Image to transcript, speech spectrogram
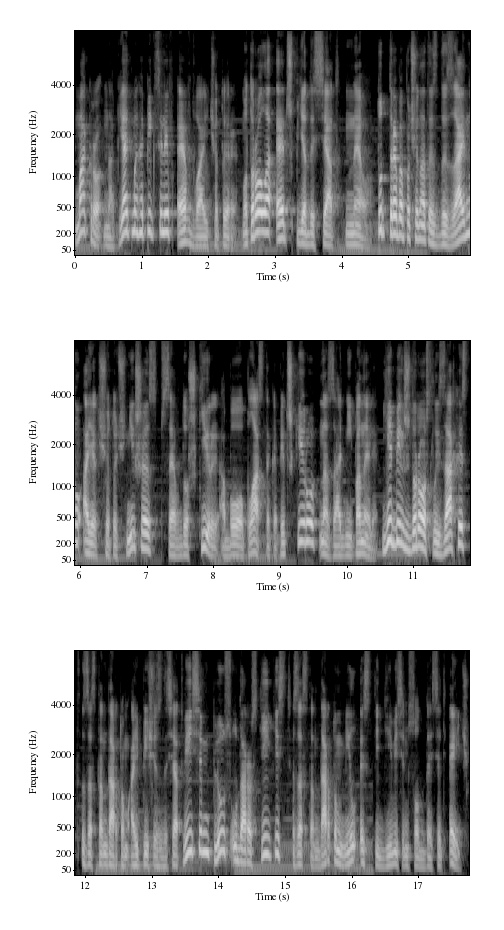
макро на 5 мегапікселів f2.4. Motorola Edge 50 Neo. Тут треба починати з дизайну, а якщо точніше, з псевдошкіри або пластика під шкіру на задній панелі. Є більш дорослий захист за стандартом IP68, плюс ударостійкість за стандартом MIL STD 810H.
